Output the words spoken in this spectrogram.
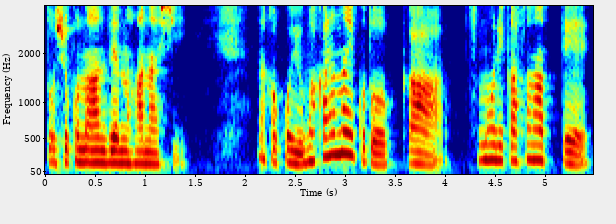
と食の安全の話。なんかこういうわからないことが積もり重なって、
